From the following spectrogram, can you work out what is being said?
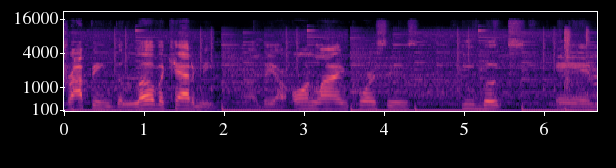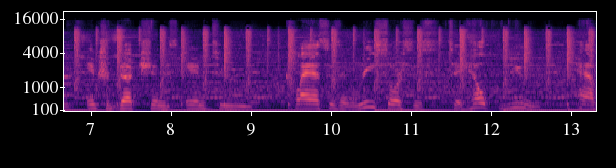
dropping the Love Academy. Uh, they are online courses, ebooks, and introductions into classes and resources to help you have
